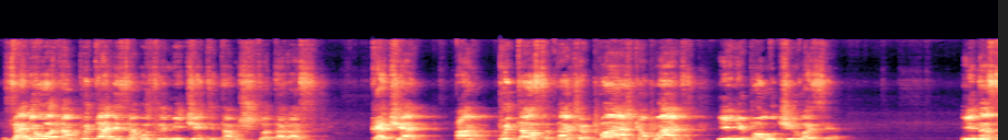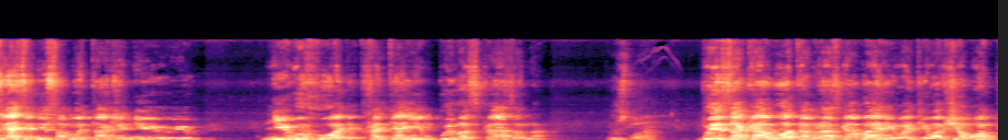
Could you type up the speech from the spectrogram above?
За него там пытались, а возле мечети там что-то раскачать. А пытался также Пашка, Макс, и не получилось. И на связь они со мной также не, не выходят, хотя им было сказано. Руслан. Вы за кого там разговариваете? Вообще он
